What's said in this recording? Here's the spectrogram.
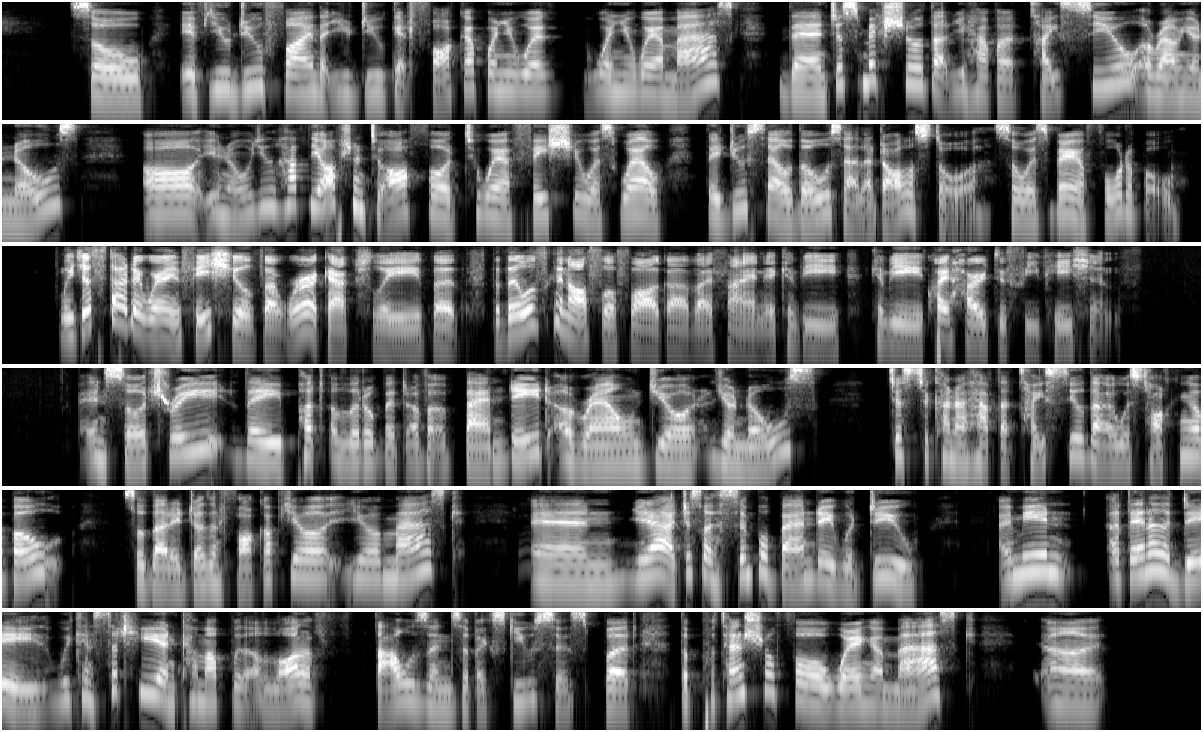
So if you do find that you do get fog up when you wear when you wear a mask, then just make sure that you have a tight seal around your nose. Or you know you have the option to offer to wear a face shield as well. They do sell those at a dollar store, so it's very affordable. We just started wearing face shields at work actually, but but those can also fog up. I find it can be can be quite hard to see patients. In surgery, they put a little bit of a band-aid around your your nose just to kind of have that tight seal that I was talking about so that it doesn't fog up your your mask. And yeah, just a simple band-aid would do. I mean, at the end of the day, we can sit here and come up with a lot of thousands of excuses, but the potential for wearing a mask, uh,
